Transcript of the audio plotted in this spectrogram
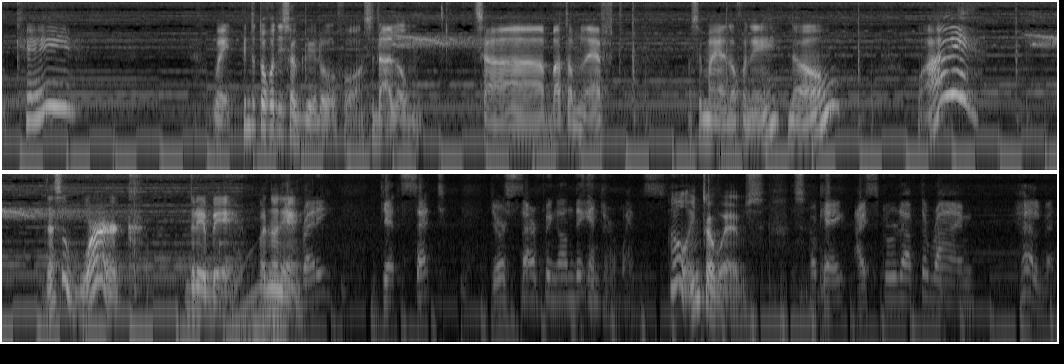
Okay. Wait, pinuto ko sa giro ko, sa dalom. Sa bottom left. Kasi may ano ko ni. No? Why? Doesn't work. Dribe. Ano ni? Ready? Get set. You're surfing on the interwebs. Oh, interwebs. Okay, I screwed up the rhyme. Helmet.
